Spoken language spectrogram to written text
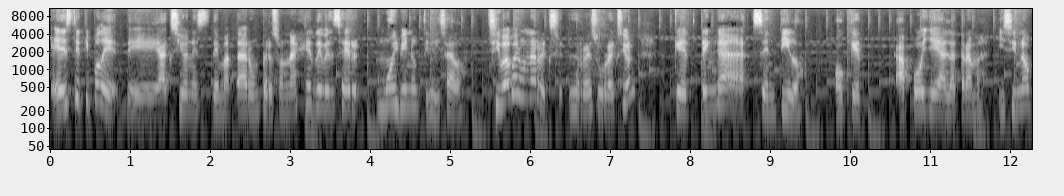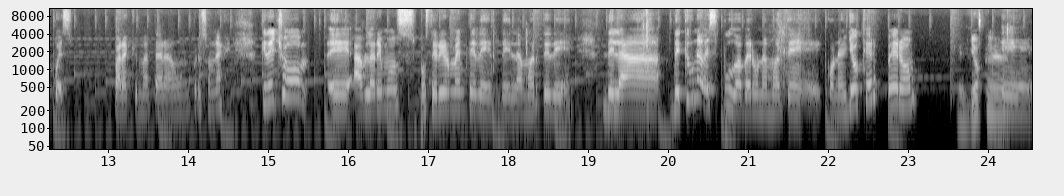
este tipo de, acciones de matar un personaje deben ser muy bien utilizado. Si va a haber una resurrección, que tenga sentido o que apoye a la trama. Y si no, pues para que matara a un personaje. Que de hecho eh, hablaremos posteriormente de, la muerte de, de la. de que una vez pudo haber una muerte eh, con el Joker, pero el Joker. Eh,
